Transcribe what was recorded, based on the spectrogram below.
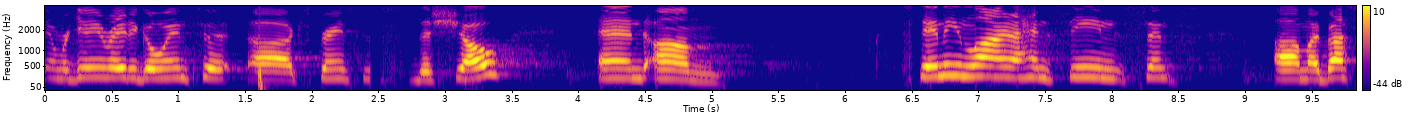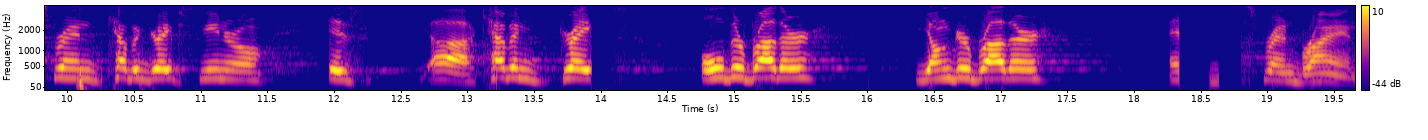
and we're getting ready to go in to uh, experience this, this, show. And um, standing in line, I hadn't seen since uh, my best friend Kevin Grape's funeral is uh, Kevin Grape's older brother, younger brother, and best friend Brian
